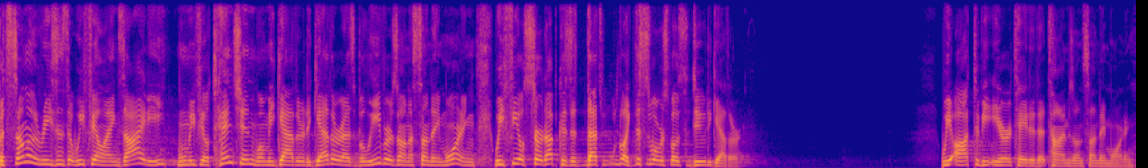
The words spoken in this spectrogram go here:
But some of the reasons that we feel anxiety, when we feel tension, when we gather together as believers on a Sunday morning, we feel stirred up because that's like this is what we're supposed to do together. We ought to be irritated at times on Sunday morning.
